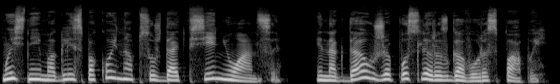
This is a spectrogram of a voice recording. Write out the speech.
мы с ней могли спокойно обсуждать все нюансы, иногда уже после разговора с папой.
